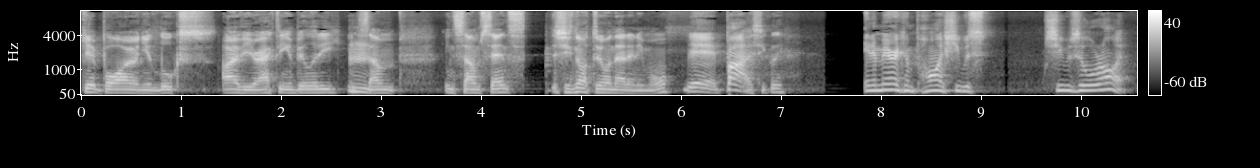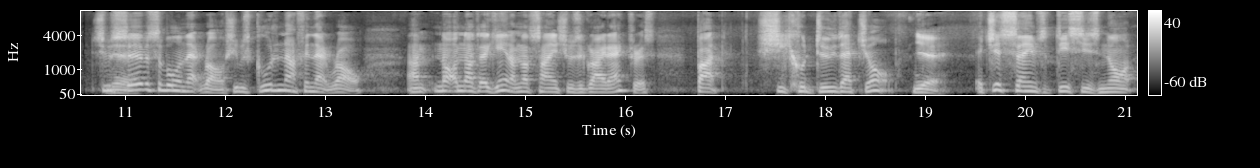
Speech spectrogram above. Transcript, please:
get by on your looks over your acting ability in Mm. some in some sense. She's not doing that anymore. yeah, but Basically, in American Pie, she was she was all right. She was Yeah. serviceable in that role. She was good enough in that role. Um, not, I'm not again. I'm not saying she was a great actress, but she could do that job. yeah, It just seems that this is not.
